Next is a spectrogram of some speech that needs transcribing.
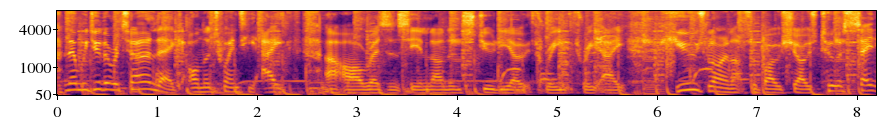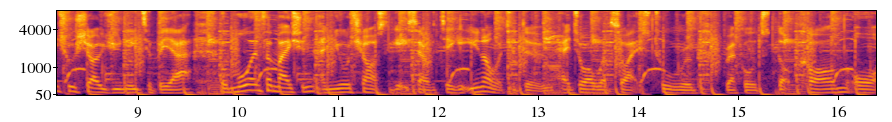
And then we do the return leg on the 28th at our residency in London, Studio 338. Huge lineups for both shows, two essential shows you need to be at. For more information and your chance to get yourself a ticket, you know what to do. Head to our website, it's toolroomrecords.com or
